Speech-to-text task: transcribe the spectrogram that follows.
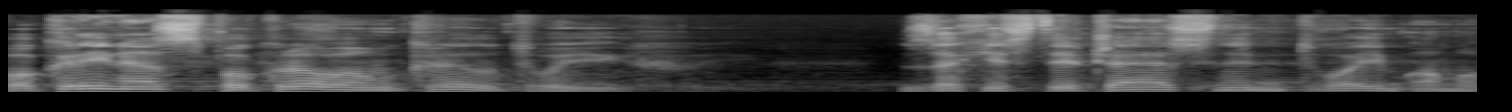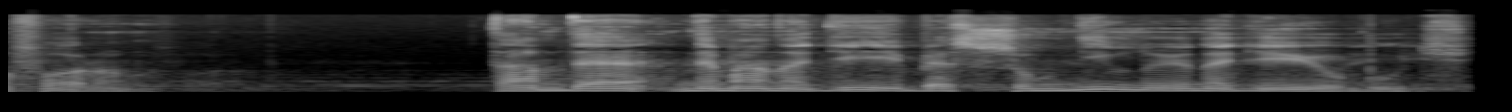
покрий нас покровом крил Твоїх, захисти чесним Твоїм омофором. Там, де нема надії, безсумнівною надією будь,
